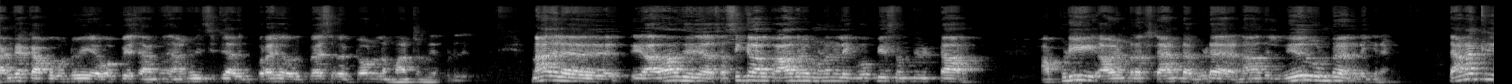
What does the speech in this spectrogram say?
தங்க காப்பை கொண்டு போய் ஓபிஎஸ் அனு அணிவிச்சுட்டு அதுக்கு பிறகு அவர் பேசுற டோன்ல மாற்றம் ஏற்படுது. நான் அதுல அதாவது சசிகலாவுக்கு ஆதரவு மனநிலைக்கு ஓபிஎஸ் வந்து விட்டார் அப்படி அப்படின்ற ஸ்டாண்டை விட நான் அதில் வேறு ஒன்றை நினைக்கிறேன். தனக்கு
